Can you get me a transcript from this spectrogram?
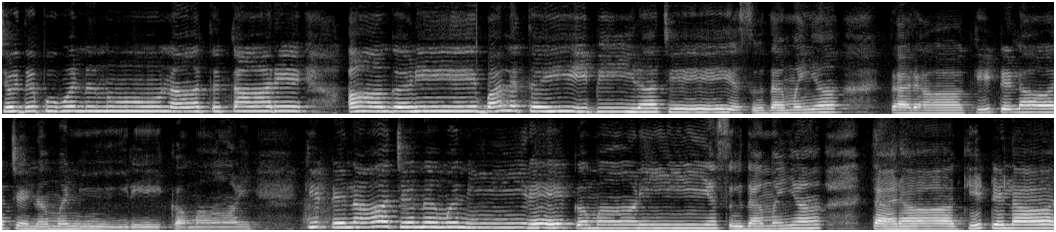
ચૌદ ભુવનનો નાથ તારે, આંગણે બાલ થઈ બિરાજે. યશોદા મૈયા તારા કેટલા જન્મની રે કમાણી? કેટલા જન્મની રે કમાણી? યશોદા મૈયા, તારા કેટલા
